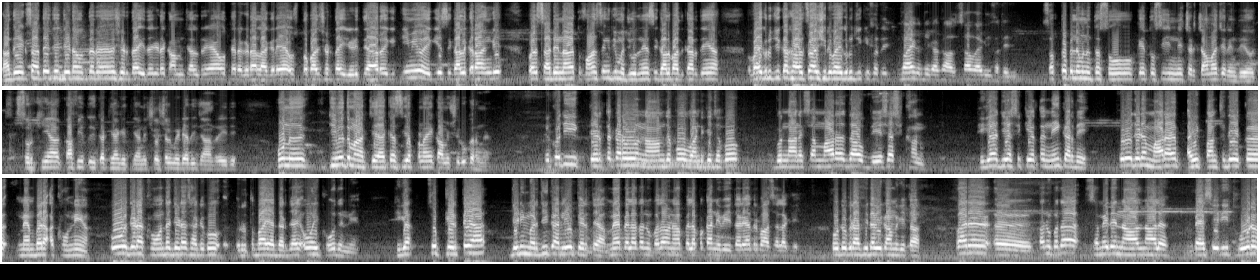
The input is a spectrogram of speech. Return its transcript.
ਤਾਂ ਦੇਖ ਸਕਦੇ ਜੇ ਜਿਹੜਾ ਉਧਰ ਸ਼ਰਧਾਈ ਦਾ ਜਿਹੜਾ ਕੰਮ ਚੱਲ ਰਿਹਾ ਹੈ ਉੱਤੇ ਰਗੜਾ ਲੱਗ ਰਿਹਾ ਹੈ। ਉਸ ਤੋਂ ਬਾਅਦ ਸ਼ਰਧਾਈ ਜਿਹੜੀ ਤਿਆਰ ਹੋਏਗੀ ਕਿਵੇਂ ਹੋਏਗੀ ਅਸੀਂ ਗੱਲ ਕਰਾਂਗੇ। ਪਰ ਸਾਡੇ ਨਾਲ ਤੂਫਾਨ ਸਿੰਘ ਜੀ ਮੌਜੂਦ ਨੇ ਅਸੀਂ ਗੱਲਬਾਤ ਕਰਦੇ ਹਾਂ। ਵਾਹਿਗੁਰੂ ਜੀ ਕਾ ਖਾਲਸਾ ਸ਼੍ਰੀ ਵਾਹਿਗੁਰੂ ਜੀ ਕੀ ਫਤਿਹ ਜੀ। ਵਾਹਿਗੁਰੂ ਜੀ ਕਾ ਖਾਲਸਾ ਵਾਹਿਗੁਰੂ ਜੀ ਫਤਿਹ ਜੀ। ਸਭ ਤੋਂ ਪਹਿਲੇ ਮੈਨੂੰ ਦੱਸੋ ਕਿ ਤੁਸੀਂ ਇੰਨੇ ਚਰਚਾਵਾਂ 'ਚ ਰਹਿੰਦੇ ਹੋ ਸੁਰਖੀਆਂ ਕਾਫੀ ਤੁਸੀਂ ਇਕੱਠੀਆਂ ਕੀਤੀਆਂ ਨੇ ਸੋਸ਼ਲ ਮੀਡੀਆ ਦੀ ਜਾਣ ਰਹੇ ਜੀ। ਹੁਣ ਕਿਵੇਂ ਦਿਮਾਗ 'ਚ ਆਇਆ ਕਿ ਅਸੀਂ ਆਪਣਾ ਇਹ ਕੰਮ ਸ਼ੁਰੂ ਕਰਨਾ ਹੈ? ਦੇਖੋ ਜੀ ਕਿਰਤ ਕਰੋ ਨਾਮ ਜਪੋ ਵੰਡ ਕੇ ਛਕੋ ਗੁਰੂ ਨਾਨਕ ਸਾਹਿਬ ਮਹਾਰਾਜ ਦਾ ਉਪਦੇਸ਼ ਹੈ ਸਿੱਖਾਂ ਨੂੰ। ਠੀਕ ਹੈ ਜੇ ਅਸੀਂ ਕੀਰਤਨ ਨਹੀਂ ਕਰਦੇ ਫਿਰ ਉਹ ਜਿਹੜਾ ਮਹਾਰਾਜ ਅਸੀਂ ਪੰਥ ਦੇ ਇੱਕ ਮੈਂਬਰ ਅਖਾਉਨੇ ਆ। ਉਹ ਜਿਹੜਾ ਖਵਾਉਣ ਦਾ ਜਿਹੜਾ ਸਾਡੇ ਕੋਲ ਰੁਤਬਾ ਜਾਂ ਦਰਜਾ ਹੈ ਉਹ ਹੀ ਖੋ ਦਿੰਨੇ ਆ। ਠੀਕ ਆ ਸੋ ਕਿਰਤ ਆ ਜਿਹੜੀ ਮਰਜ਼ੀ ਕਰ ਲਈ ਉਹ ਕਿਰਤ ਆ। ਮੈਂ ਪਹਿਲਾਂ ਤੁਹਾਨੂੰ ਪਤਾ ਹੋਣਾ ਪਹਿਲਾਂ ਪਕਾਨੇ ਵੇਚਦਾ ਰਿਹਾ ਦਰਬਾਰ ਸਾਹਿਬ ਲੱਗੇ। ਫੋਟੋਗ੍ਰਾਫੀ ਦਾ ਵੀ ਕੰਮ ਕੀਤਾ। ਪਰ ਅਹ, ਤੁਹਾਨੂੰ ਪਤਾ ਸਮੇਂ ਦੇ ਨਾਲ ਨਾਲ ਪੈਸੇ ਦੀ ਥੋੜ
